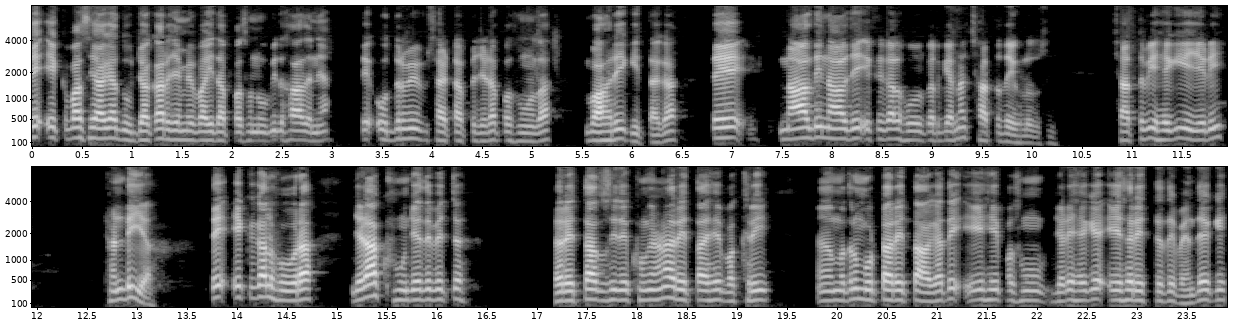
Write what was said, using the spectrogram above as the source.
ਤੇ ਇੱਕ ਪਾਸੇ ਆ ਗਿਆ ਦੂਜਾ ਘਰ, ਜਿਵੇਂ ਬਾਈ ਦਾ ਆਪਾਂ ਤੁਹਾਨੂੰ ਵੀ ਦਿਖਾ ਦਿੰਨੇ ਆ ਤੇ ਉਧਰ ਵੀ ਸੈਟਅਪ ਜਿਹੜਾ ਪਸ਼ੂਆਂ ਦਾ ਬਾਹਰ ਹੀ ਕੀਤਾਗਾ ਤੇ ਨਾਲ ਦੀ ਨਾਲ ਜੇ ਇੱਕ ਗੱਲ ਹੋਰ ਕਰ ਗਿਆ ਨਾ ਛੱਤ ਦੇਖ ਲਓ ਤੁਸੀਂ। ਛੱਤ ਵੀ ਹੈਗੀ ਹੈ ਜਿਹੜੀ, ਠੰਡੀ ਆ। ਤੇ ਇੱਕ ਗੱਲ ਹੋਰ ਆ, ਜਿਹੜਾ ਖੂੰਜੇ ਦੇ ਵਿੱਚ ਰੇਤਾ ਤੁਸੀਂ ਦੇਖੋਗੇ, ਹਨਾ, ਰੇਤਾ ਇਹ ਵੱਖਰੀ ਮਤਲਬ ਮੋਟਾ ਰੇਤਾ ਆ ਗਿਆ ਤੇ ਇਹ ਪਸ਼ੂ ਜਿਹੜੇ ਹੈਗੇ ਇਸ ਰੇਤੇ ਤੇ ਬਹਿੰਦੇ ਕਿ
